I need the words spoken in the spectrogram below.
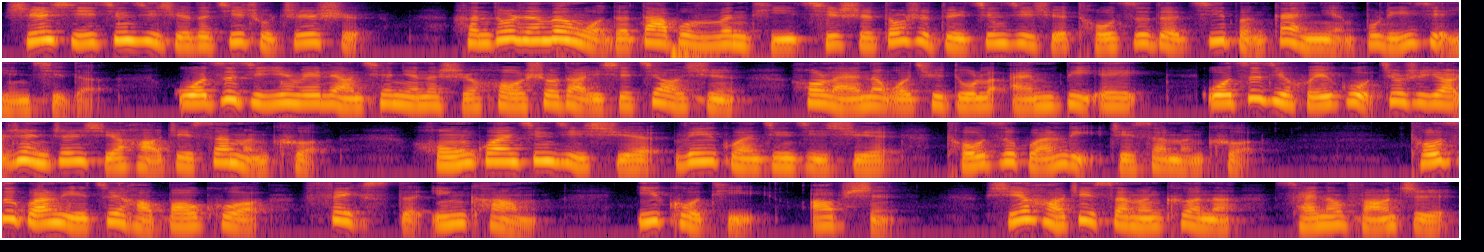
学习经济学的基础知识。很多人问我的大部分问题，其实都是对经济学投资的基本概念不理解引起的。我自己因为两千年的时候受到一些教训，后来呢，我去读了 MBA。我自己回顾，就是要认真学好这三门课：宏观经济学、微观经济学、投资管理这三门课。投资管理最好包括 Fixed Income、Equity、Option。学好这三门课呢，才能防止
